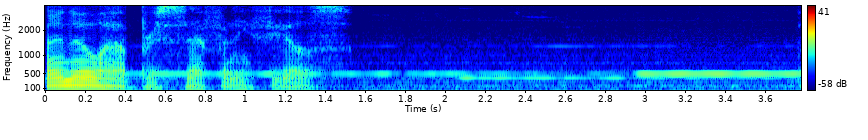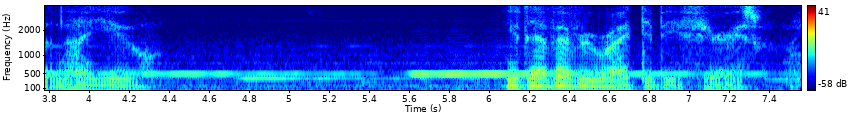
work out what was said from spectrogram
I know how Persephone feels. But not you. You'd have every right to be furious with me.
